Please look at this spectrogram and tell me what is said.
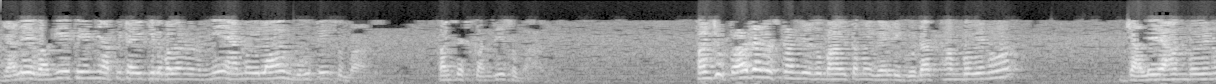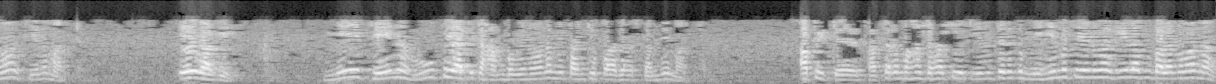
ජලය වගේ පේන්නේ අපිටයි කියලා බලනවා මේ හැම වෙලාවෙම භූතේ ස්වභාවය. පංචස්කන්ධයේ ස්වභාවය. පංච උපාදාන ස්කන්ධයේ ස්වභාවය තමයි වැලි ගොඩක් හම්බ වෙනවා ජලය හම්බ වෙනවා කියන මට්ටම. ඒ වගේ මේ පේන රූපය අපිට හම්බ වෙනවනම් මේ පංච උපාදාන ස්කන්ධේ මාත්‍රයි. අපිට සතර මහා ධාතුවේ තියෙන තැනක මෙහෙම පේනවා කියලා අපි බලනවා නම්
